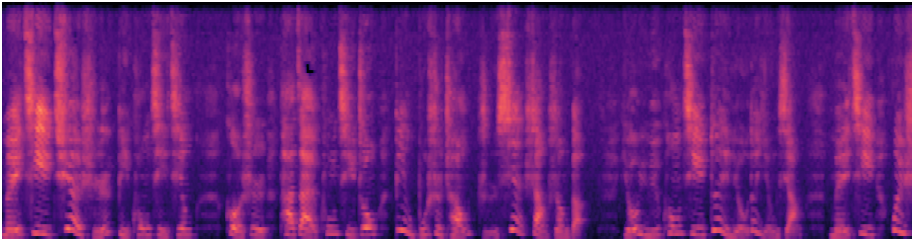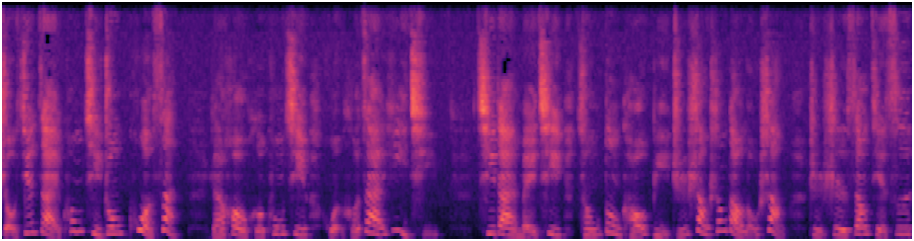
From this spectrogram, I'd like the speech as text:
煤气确实比空气轻，可是它在空气中并不是呈直线上升的。由于空气对流的影响，煤气会首先在空气中扩散，然后和空气混合在一起。期待煤气从洞口笔直上升到楼上，只是桑切斯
